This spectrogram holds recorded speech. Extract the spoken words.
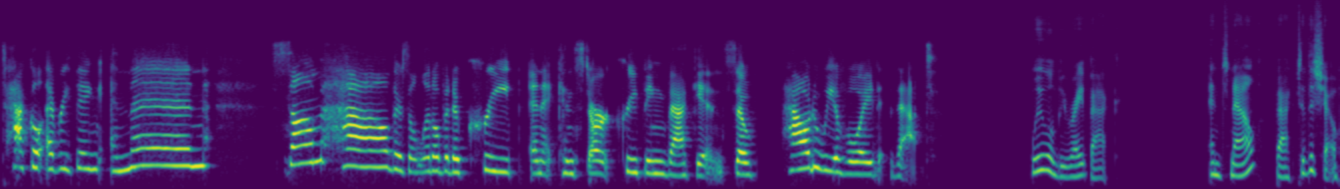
tackle everything. And then somehow there's a little bit of creep and it can start creeping back in. So, how do we avoid that? We will be right back. And now, back to the show.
